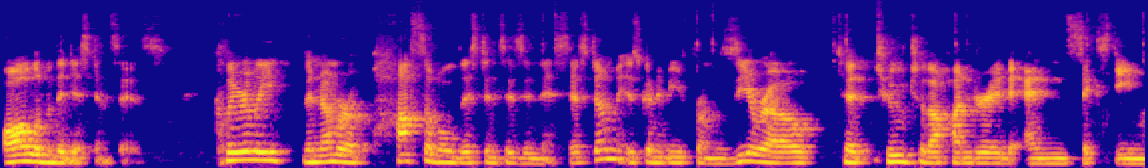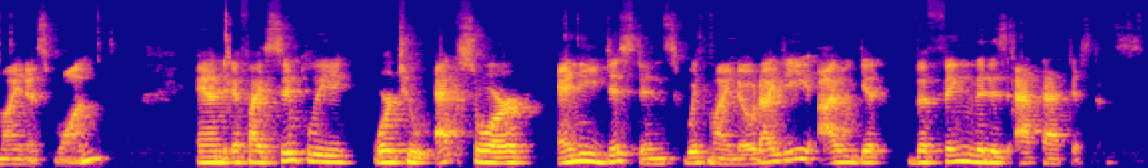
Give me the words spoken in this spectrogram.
all of the distances clearly the number of possible distances in this system is going to be from 0 to 2 to the 160 minus 1. And if I simply were to XOR any distance with my node ID, I would get the thing that is at that distance.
